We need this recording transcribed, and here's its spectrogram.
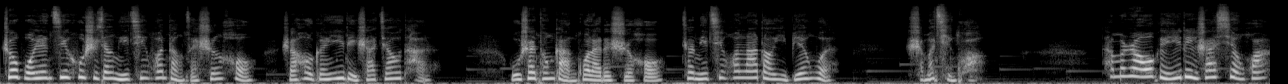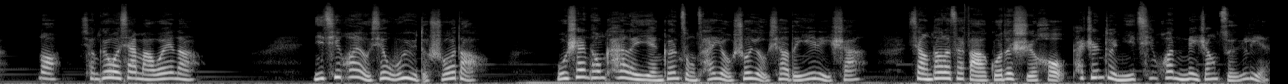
周伯言几乎是将倪清欢挡在身后，然后跟伊丽莎交谈。吴山童赶过来的时候，将倪清欢拉到一边，问：“什么情况？”他们让我给伊丽莎献花，喏，想给我下马威呢。倪清欢有些无语的说道。吴山童看了一眼跟总裁有说有笑的伊丽莎，想到了在法国的时候他针对倪清欢的那张嘴脸。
